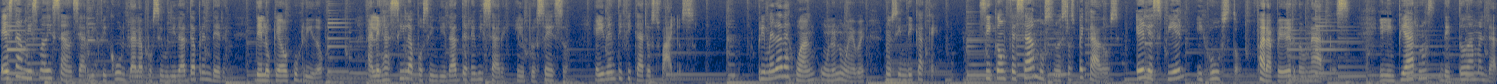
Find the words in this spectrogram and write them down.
esta misma distancia dificulta la posibilidad de aprender de lo que ha ocurrido. Aleja así la posibilidad de revisar el proceso e identificar los fallos. Primera de Juan 1.9 nos indica que si confesamos nuestros pecados, Él es fiel y justo para perdonarlos y limpiarnos de toda maldad.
